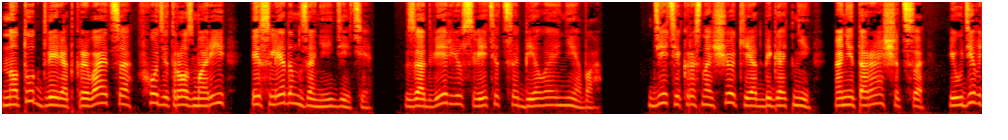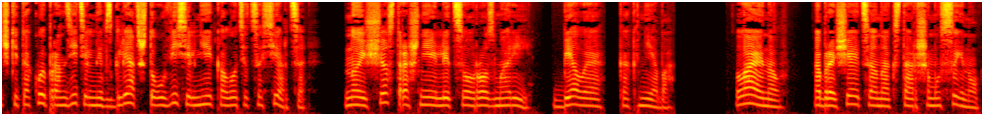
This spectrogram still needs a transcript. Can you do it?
Но тут дверь открывается, входит Розмари, и следом за ней дети. За дверью светится белое небо. Дети краснощекие от беготни, они таращатся, и у девочки такой пронзительный взгляд, что у Ви колотится сердце. Но еще страшнее лицо Розмари, белое, как небо. «Лайонел», — обращается она к старшему сыну,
